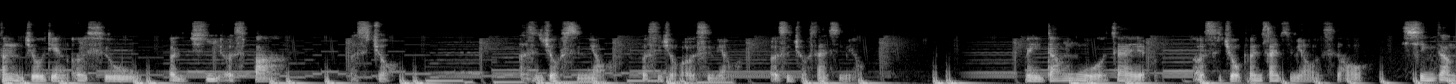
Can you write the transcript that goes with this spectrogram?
当你九点二十五、二十七、二十八、二十九、二十九十秒、二十九二十秒、二十九三十秒，每当我在二十九分三十秒的时候，心脏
